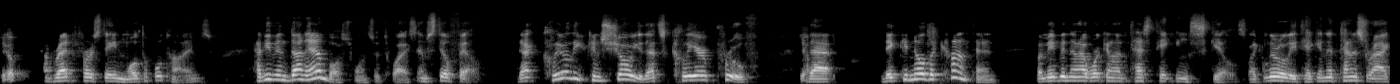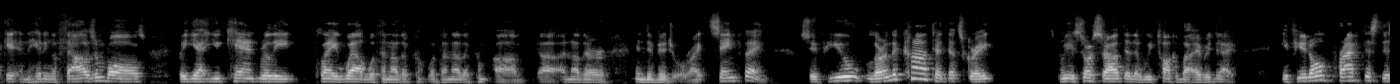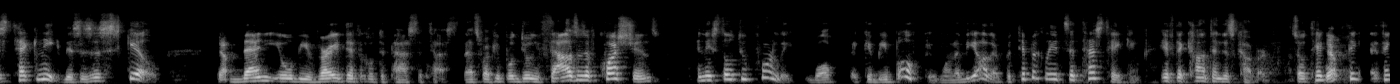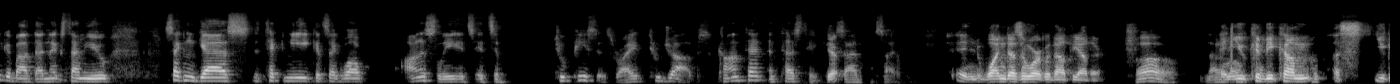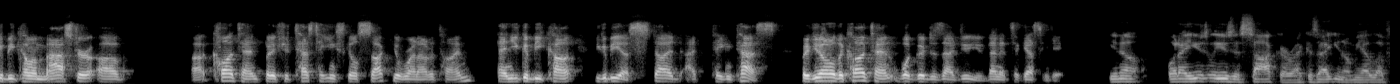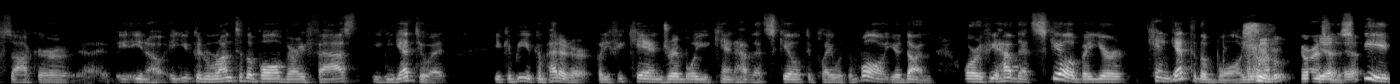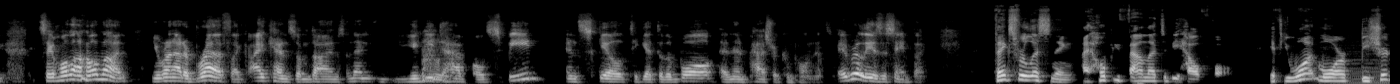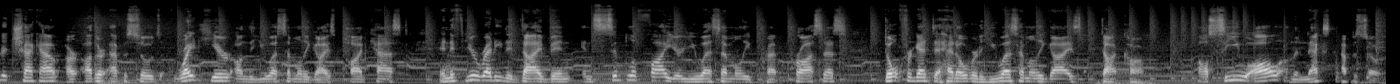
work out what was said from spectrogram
Yep. Have read first aid multiple times, have even done AMBOSS once or twice and still fail. That clearly can show you, that's clear proof yep. that they can know the content, but maybe they're not working on test taking skills, like literally taking a tennis racket and hitting a thousand balls, but yet you can't really play well with another with another uh, uh, another individual, right? Same thing. So if you learn the content, that's great. Resources out there that we talk about every day. If you don't practice this technique, this is a skill. Yep. Then it will be very difficult to pass the test. That's why people doing thousands of questions and they still do poorly. Well, it could be both, one or the other, but typically it's a test taking if the content is covered. So take yep. think think about that next time you second guess the technique. It's like, well, honestly, it's it's a two pieces, right? Two jobs, content and test taking yep. side by side. And one doesn't work without the other. Oh, and you can become a you can become a master of uh, content, but if your test taking skills suck, you'll run out of time. And you could become you could be a stud at taking tests but if you don't know the content, what good does that do you? Then it's a guessing game. You know, what I usually use is soccer, right? Because I, you know, me, I love soccer. Uh, you know, you can run to the ball very fast. You can get to it. You could be a competitor, but if you can't dribble, you can't have that skill to play with the ball. You're done. Or if you have that skill, but you're can't get to the ball, you don't have yeah, the yeah. speed. Say, hold on, hold on. You run out of breath, like I can sometimes, and then you need to have both speed and skill to get to the ball, and then pass your components. It really is the same thing. Thanks for listening. I hope you found that to be helpful. If you want more, be sure to check out our other episodes right here on the USMLE Guys podcast. And if you're ready to dive in and simplify your USMLE prep process, don't forget to head over to usmleguys.com. I'll see you all on the next episode.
